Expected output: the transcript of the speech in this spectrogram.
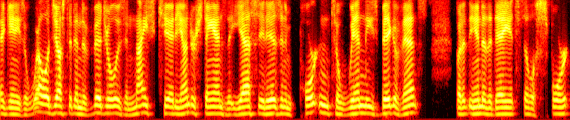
again, he's a well adjusted individual. He's a nice kid. He understands that, yes, it is important to win these big events, but at the end of the day, it's still a sport.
